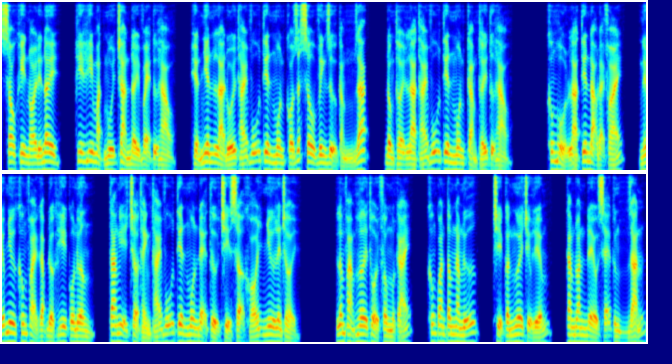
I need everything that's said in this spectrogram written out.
sau khi nói đến đây, hi hi mặt mũi tràn đầy vẻ tự hào, hiển nhiên là đối thái vũ tiên môn có rất sâu vinh dự cảm giác, đồng thời là thái vũ tiên môn cảm thấy tự hào. Không hổ là tiên đạo đại phái, nếu như không phải gặp được hi cô nương, ta nghĩ trở thành thái vũ tiên môn đệ tử chỉ sợ khói như lên trời. Lâm phàm hơi thổi phồng một cái, không quan tâm nam nữ, chỉ cần ngươi chịu liếm, cam đoan đều sẽ cứng rắn.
